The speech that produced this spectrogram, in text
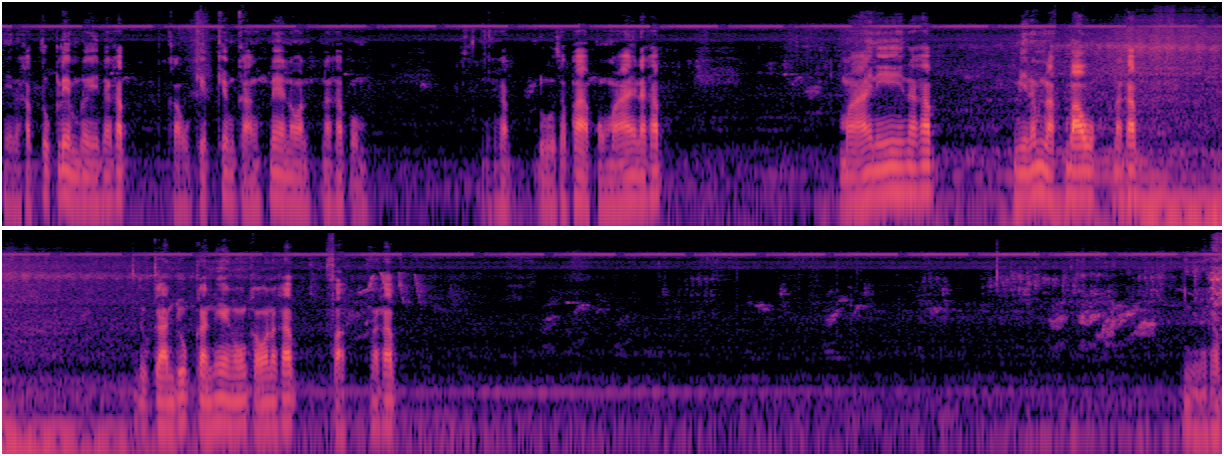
นี่นะครับทุกเล่มเลยนะครับ เก่าเก็บเข้มขังแน่นอนนะครับผมนะครับดูสภาพของไม้นะครับ ไม้นี้นะครับ มีน้ำหนักเบานะครับ ดูการยุบการแห้งของเขานะครับ ฝักนะครับ นี่นะครับ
